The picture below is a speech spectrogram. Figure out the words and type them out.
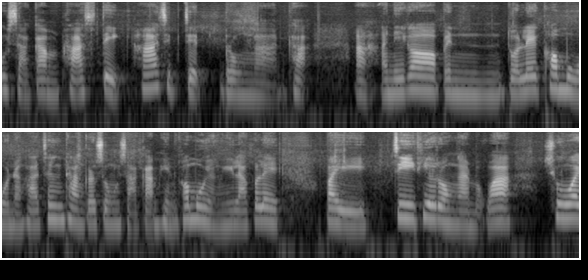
อุตสาหกรรมพลาสติก 57 โรงงานค่ะอะ อันนี้ก็เป็นตัวเลขข้อมูลนะคะ ซึ่งทางกระทรวงอุตสาหกรรมเห็นข้อมูลอย่างนี้แล้วก็เลยไปจี้ที่โรงงานบอกว่าช่วย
